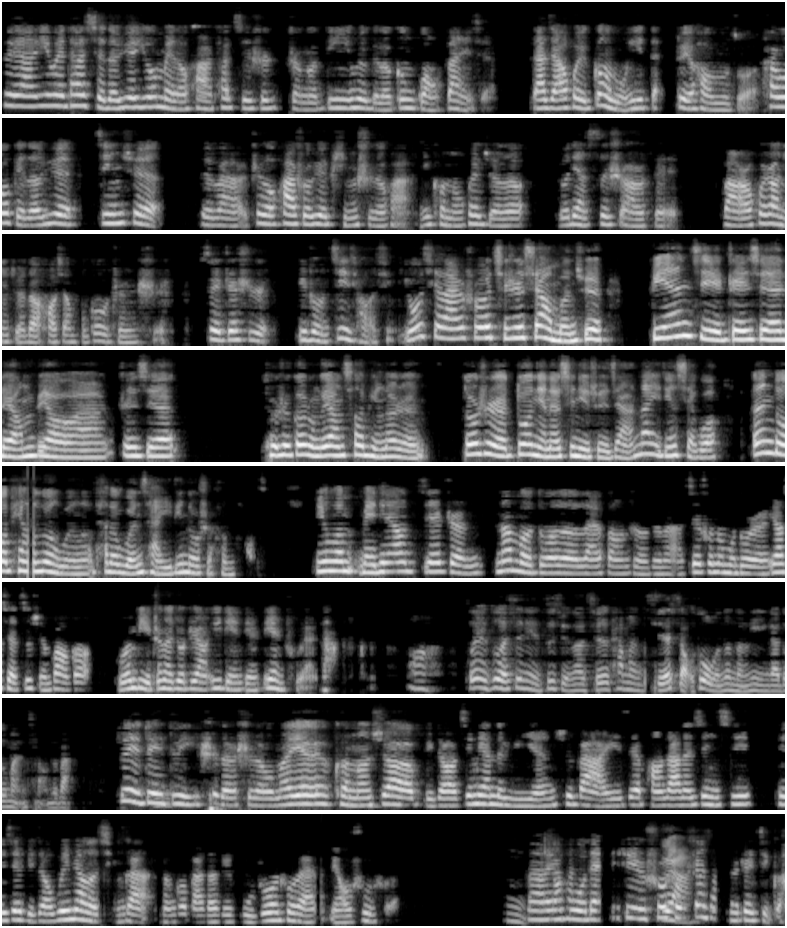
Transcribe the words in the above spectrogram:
对呀，因为他写的越优美的话，他其实整个定义会给的更广泛一些，大家会更容易对对号入座。他如果给的越精确，对吧？这个话说越平实的话，你可能会觉得有点似是而非，反而会让你觉得好像不够真实。所以这是一种技巧性。尤其来说，其实像我们去编辑这些量表啊，这些就是各种各样测评的人。都是多年的心理学家，那已经写过 N 多篇论文了，他的文采一定都是很好的。因为每天要接诊那么多的来访者，对吧？接触那么多人，要写咨询报告，文笔真的就这样一点点练出来的啊。所以做心理咨询呢，其实他们写小作文的能力应该都蛮强的吧？对对对，是的，是的，我们也可能需要比较精炼的语言去把一些庞杂的信息。一些比较微妙的情感，能够把它给捕捉出来、描述出来。嗯，那要不我再继续说说剩下的这几个。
